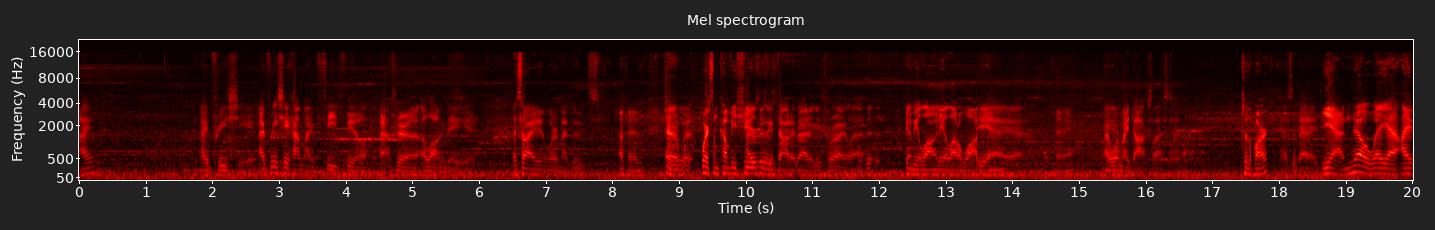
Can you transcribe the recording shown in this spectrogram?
I, I, I appreciate I appreciate how my feet feel after a, a long day here. That's why I didn't wear my boots. Okay, try to Everywhere. wear some comfy shoes. I really thought about it before I left. It's gonna be a long day, a lot of walking. Yeah, yeah. Okay. I wore my docs last time. To the park? That's a bad idea. Yeah, no way. Yeah, I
